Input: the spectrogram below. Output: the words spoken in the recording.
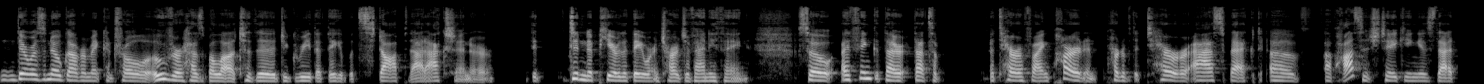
there was no government control over Hezbollah to the degree that they would stop that action or it didn't appear that they were in charge of anything. So I think that that's a a terrifying part. And part of the terror aspect of, of hostage taking is that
